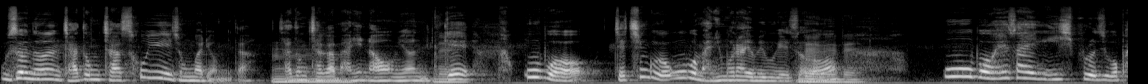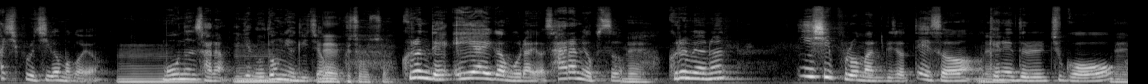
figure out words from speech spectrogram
우선은 자동차 소유의 종말이 옵니다. 자동차가 많이 나오면 그게 우버 제 친구가 우버 많이 몰아요 미국에서 네, 네, 네. 우버 회사에게 20% 주고 80% 지가 먹어요. 음. 모으는 사람 이게 노동력이죠. 네, 그렇죠, 그렇죠. 그런데 AI가 몰아요. 사람이 없어. 네. 그러면은 20%만 그죠 떼서 네. 걔네들 주고 네.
